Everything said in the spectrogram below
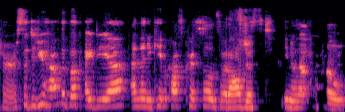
sure. So did you have the book idea, and then you came across Crystal, and so it all just you know, so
